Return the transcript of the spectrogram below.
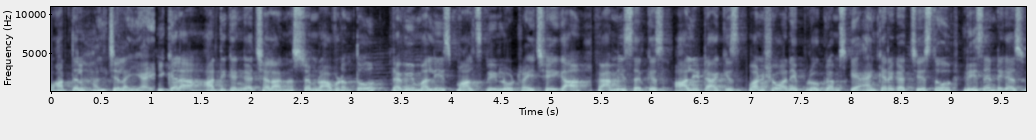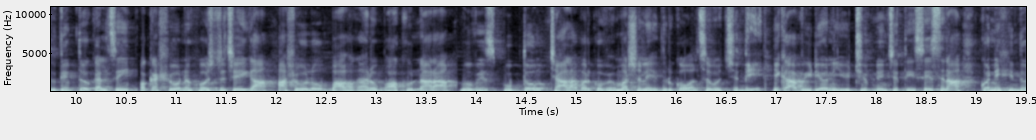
వార్తలు హల్చల్ అయ్యాయి ఇకలా ఆర్థికంగా చాలా నష్టం రావడంతో రవి మళ్ళీ స్మాల్ స్క్రీన్లో ట్రై చేయగా family circus Ali talkies one show అనే ప్రోగ్రామ్స్కి యాంకర్గా చేస్తూ రీసెంట్గా సుదీప్తో కలిసి ఒక షోను హోస్ట్ చేయగా ఆ షోలో బావగారు బాగున్నారా మూవీస్ పుప్తో చాలా వరకు విమర్శలు ఎదుర్కోవాల్సి వచ్చింది. ఇక ఆ వీడియోని యూట్యూబ్ నుంచి తీసేసిన కొన్ని హిందూ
